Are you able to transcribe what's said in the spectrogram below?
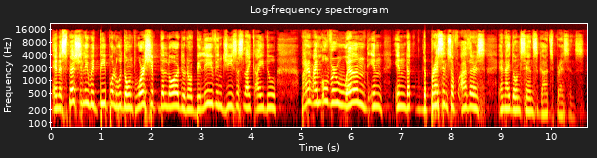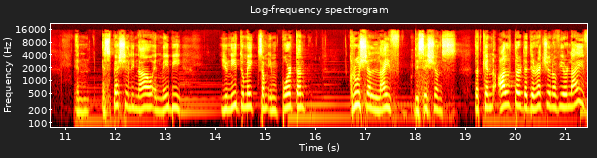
and especially with people who don't worship the Lord, who don't believe in Jesus like I do. Parang I'm overwhelmed in, in the, the presence of others and I don't sense God's presence. And especially now, and maybe you need to make some important, crucial life decisions that can alter the direction of your life.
